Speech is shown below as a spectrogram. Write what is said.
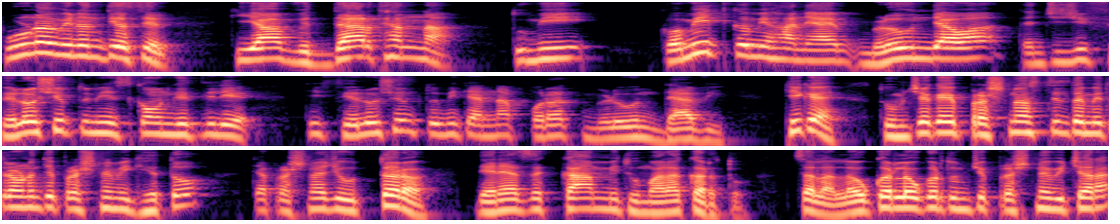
पूर्ण विनंती असेल की या विद्यार्थ्यांना तुम्ही कमीत कमी हा न्याय मिळवून द्यावा. त्यांची जी फेलोशिप तुम्ही हिसकावून घेतलेली आहे ती फेलोशिप तुम्ही त्यांना परत मिळवून द्यावी. ठीक आहे? तुमचे काही प्रश्न असतील तर मित्रांनो ते प्रश्न मी घेतो. त्या प्रश्नाची उत्तरं देण्याचं काम मी तुम्हाला करतो. चला लवकर लवकर तुमचे प्रश्न विचारा.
